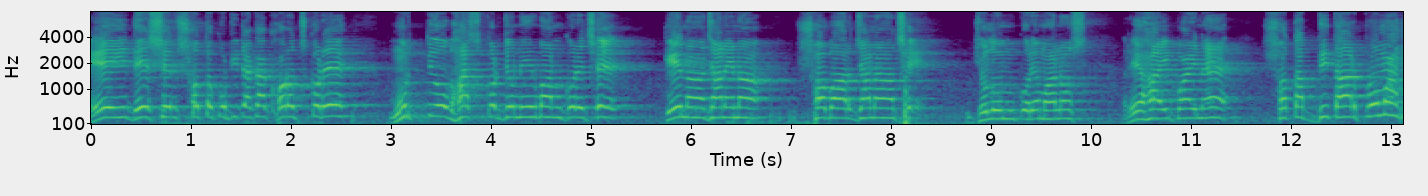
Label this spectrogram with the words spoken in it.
এই দেশের শত কোটি টাকা খরচ করে মূর্তি ও ভাস্কর্য নির্মাণ করেছে। কে না জানে না, সবার জানা আছে। জুলুম করে মানুষ রেহাই পায় না, শতাব্দী তার প্রমাণ,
